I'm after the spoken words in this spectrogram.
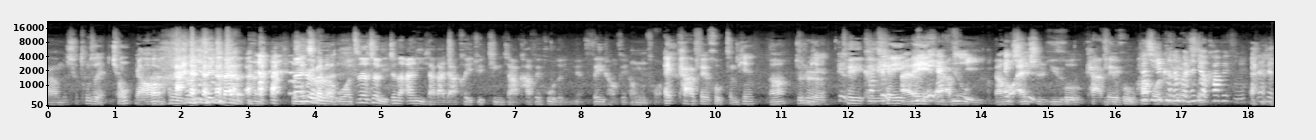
啊，我们说通俗点，穷。然后对，就一千七百粉。但是我在这里真的安利一下，大家可以去听一下咖啡户的音乐，非常非常不错。哎，咖啡户怎么拼啊？就是 K A A F E，然后 H U 咖啡壶。它其实可能本身叫咖啡服，但是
